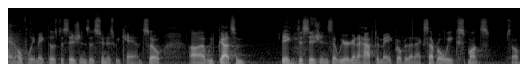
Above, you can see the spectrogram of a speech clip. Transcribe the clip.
and hopefully make those decisions as soon as we can. So uh, we've got some big decisions that we are going to have to make over the next several weeks, months. So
